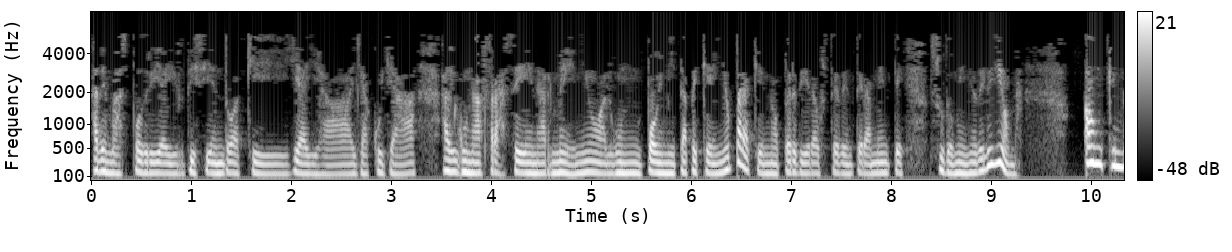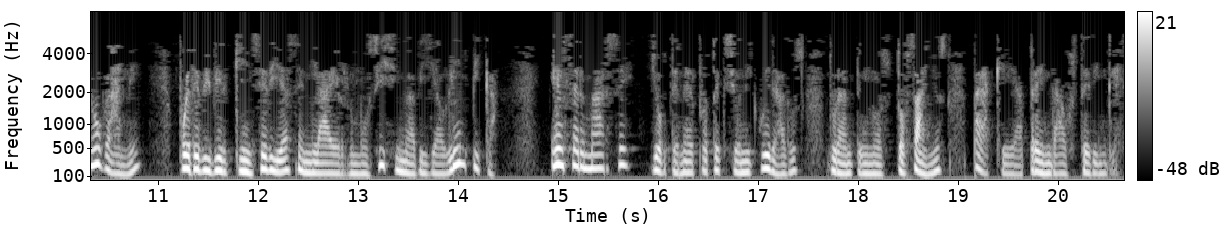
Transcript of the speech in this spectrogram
Además podría ir diciendo aquí y allá y acullá alguna frase en armenio, algún poemita pequeño para que no perdiera usted enteramente su dominio del idioma. Aunque no gane, puede vivir quince días en la hermosísima Villa Olímpica, enfermarse y obtener protección y cuidados durante unos dos años para que aprenda usted inglés.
